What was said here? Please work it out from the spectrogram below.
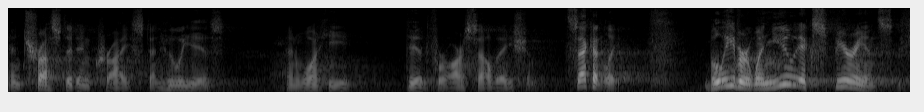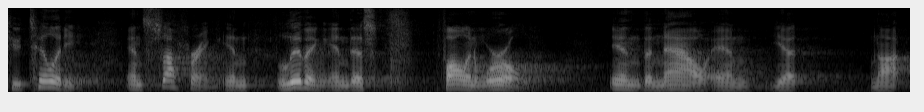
and trusted in Christ and who He is and what He did for our salvation. Secondly, believer, when you experience futility and suffering in living in this fallen world, in the now and yet not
